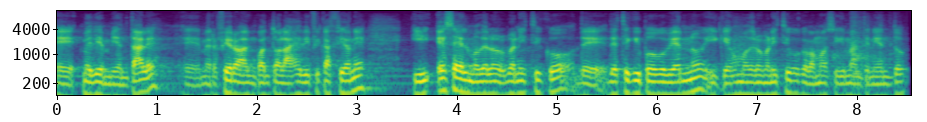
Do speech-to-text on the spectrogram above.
eh, medioambientales, eh, me refiero en cuanto a las edificaciones, y ese es el modelo urbanístico de, de este equipo de gobierno y que es un modelo urbanístico que vamos a seguir manteniendo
